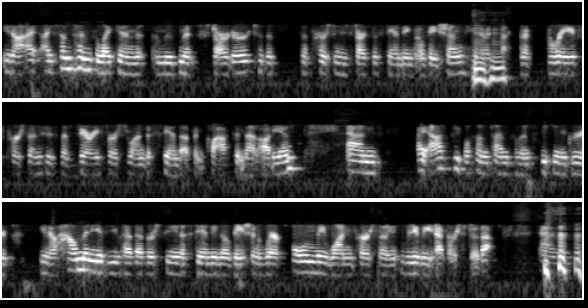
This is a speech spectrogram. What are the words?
you know, I, I sometimes liken a movement starter to the the person who starts a standing ovation. You know, mm-hmm. it's that kind of brave person who's the very first one to stand up and clap in that audience. And I ask people sometimes when I'm speaking to groups, you know, how many of you have ever seen a standing ovation where only one person really ever stood up? And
